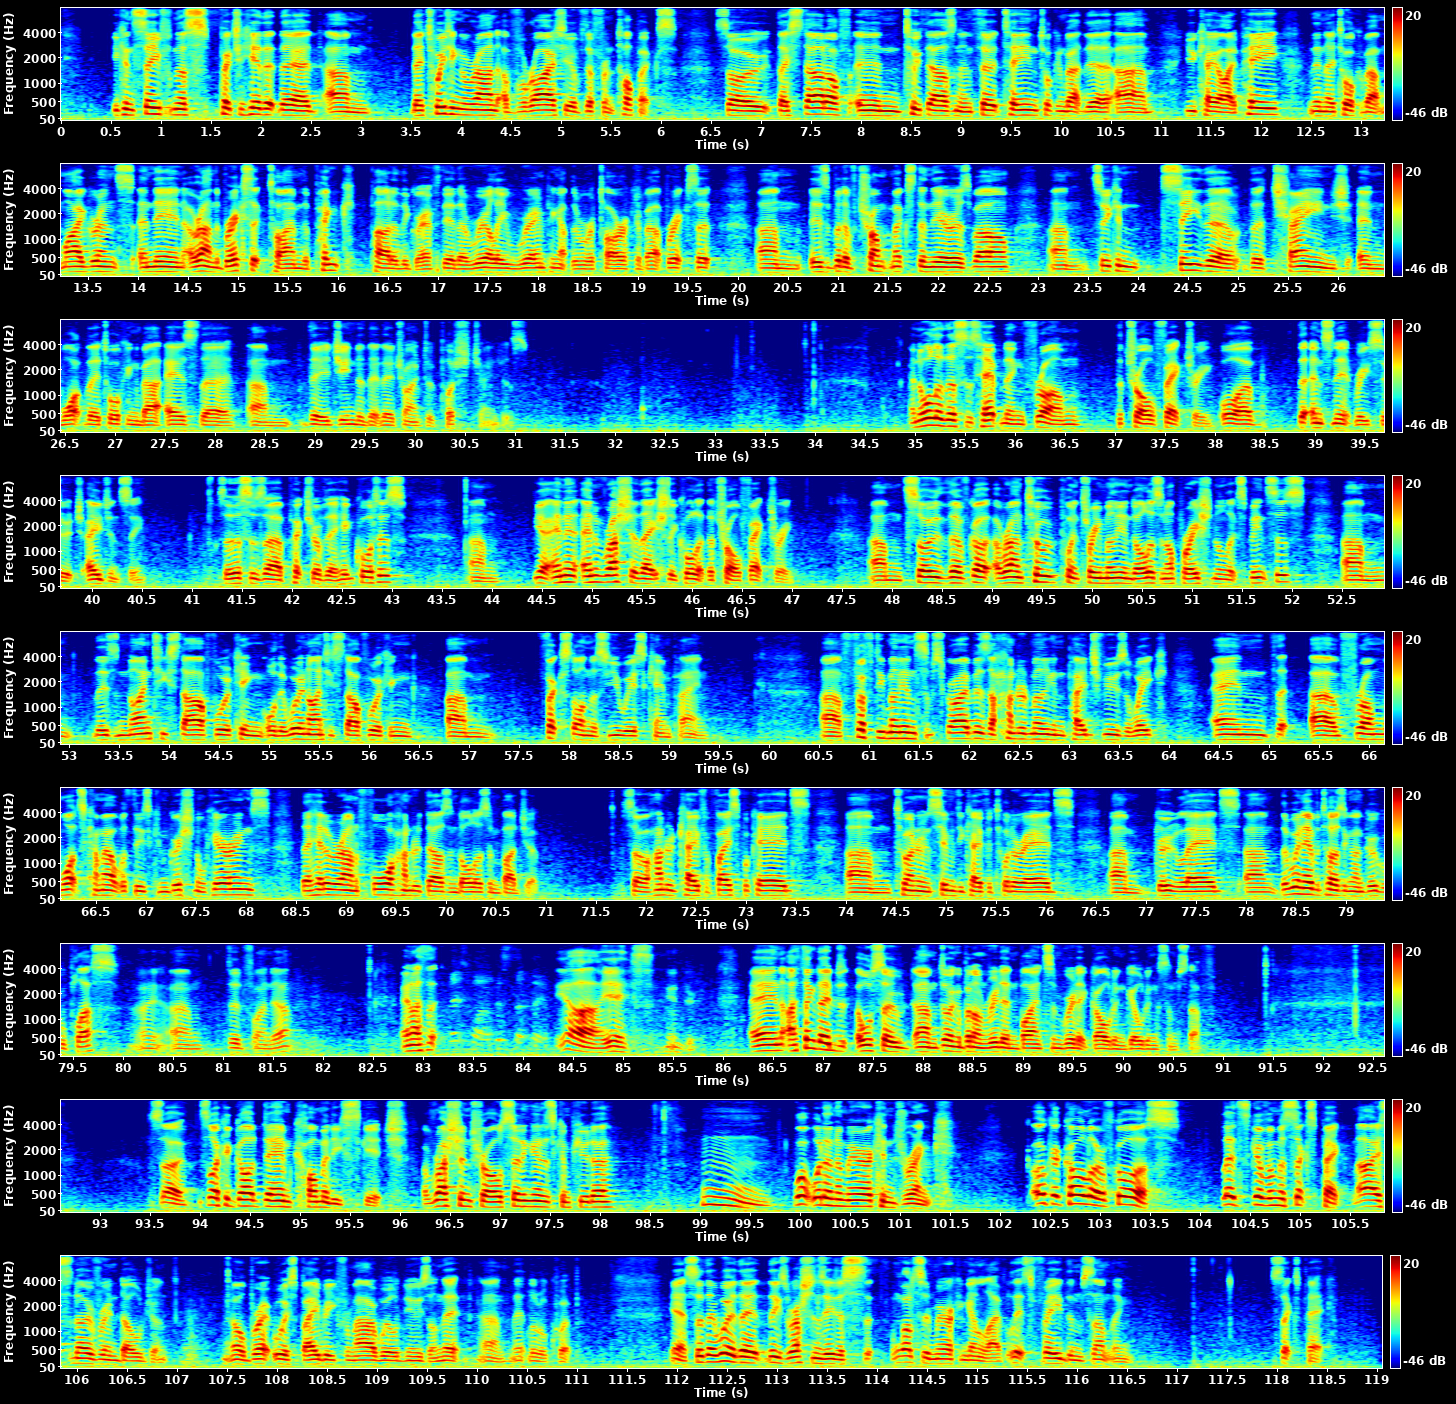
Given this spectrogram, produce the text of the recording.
you can see from this picture here that they're, um, they're tweeting around a variety of different topics. So they start off in 2013 talking about the um, UK IP, then they talk about migrants, and then around the Brexit time, the pink part of the graph there, they're really ramping up the rhetoric about Brexit. Um, there's a bit of Trump mixed in there as well. Um, so you can see the, the change in what they're talking about as the, um, the agenda that they're trying to push changes. And all of this is happening from the Troll Factory, or the Internet Research Agency. So this is a picture of their headquarters. Um, yeah, and in, and in, Russia they actually call it the Troll Factory. Um, so they've got around $2.3 million in operational expenses. Um, there's 90 staff working, or there were 90 staff working um, fixed on this US campaign. Uh, 50 million subscribers, 100 million page views a week, and the, uh, from what's come out with these congressional hearings, they had around $400,000 in budget. So 100K for Facebook ads, um, 270K for Twitter ads, um, Google ads. Um, they weren't advertising on Google Plus, I um, did find out. And I think. Yeah, yes. And I think they're also um, doing a bit on Reddit and buying some Reddit gold and gilding some stuff. So, it's like a goddamn comedy sketch. A Russian troll sitting at his computer. Hmm, what would an American drink? Coca Cola, of course. Let's give him a six pack, nice and overindulgent. Oh, Bratwurst Baby from Our World News on that, um, that little quip. Yeah, so they were, these Russians, they just, what's an American going to like? Let's feed them something. Six pack.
